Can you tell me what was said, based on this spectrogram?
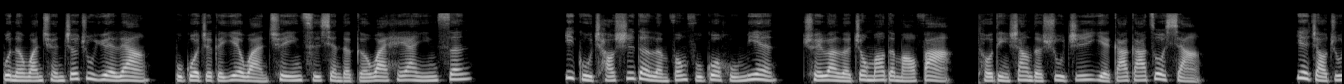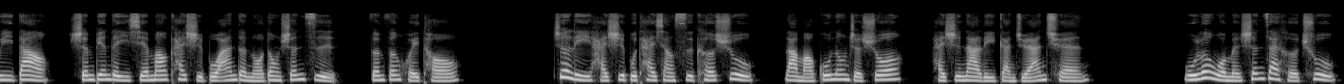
不能完全遮住月亮，不过这个夜晚却因此显得格外黑暗阴森。一股潮湿的冷风拂过湖面，吹乱了众猫的毛发，头顶上的树枝也嘎嘎作响。夜爪注意到身边的一些猫开始不安地挪动身子，纷纷回头。这里还是不太像四棵树，蜡毛咕哝着说：“还是那里感觉安全。无论我们身在何处，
